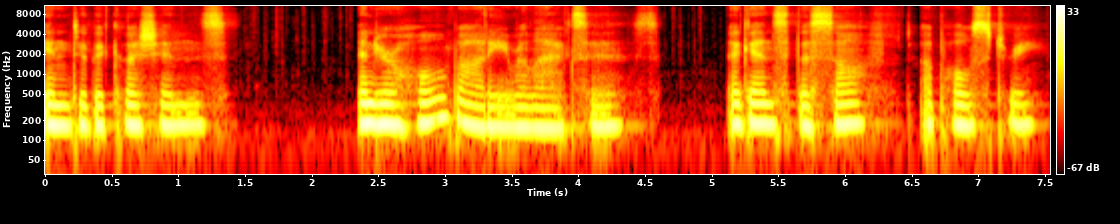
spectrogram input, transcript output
into the cushions, and your whole body relaxes against the soft upholstery.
